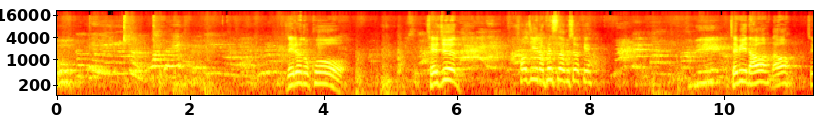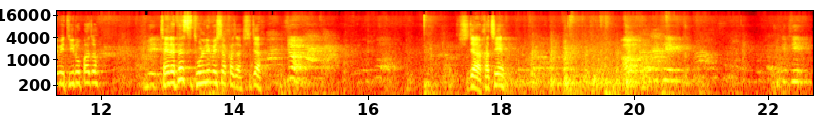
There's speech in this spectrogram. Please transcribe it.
오. 내려놓고 재준 서진이랑 패스하고 시작해. 준비. 재민이 나와 나와. 재민이 뒤로 빠져. 준비. 쟤네 패스 돌리면 시작하자. 시작. 시작. 시작. 같이 해. 수비팀. 수비팀.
